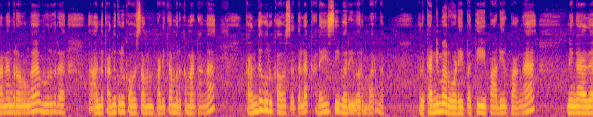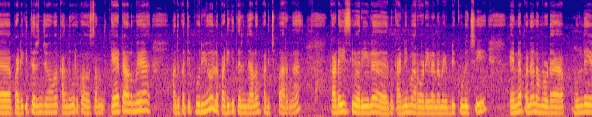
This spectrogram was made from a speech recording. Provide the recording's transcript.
வணங்குறவங்க முருகரை அந்த கந்தகுரு கவசம் படிக்காமல் இருக்க மாட்டாங்க. கந்தகுரு கவசத்தில் கடைசி வரி வரும் பாருங்க. அந்த கன்னிமார் ஓடையை பற்றி பாடியிருப்பாங்க. நீங்கள் அதை படிக்க தெரிஞ்சவங்க கந்தகுரு கவசம் கேட்டாலுமே அதை பற்றி புரியும் இல்லை படிக்க தெரிஞ்சாலும் படித்து பாருங்கள் கடைசி வரியில் அந்த கன்னிமார் ஓடையில் நம்ம எப்படி குளித்து என்ன பண்ணால் நம்மளோட முந்தைய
